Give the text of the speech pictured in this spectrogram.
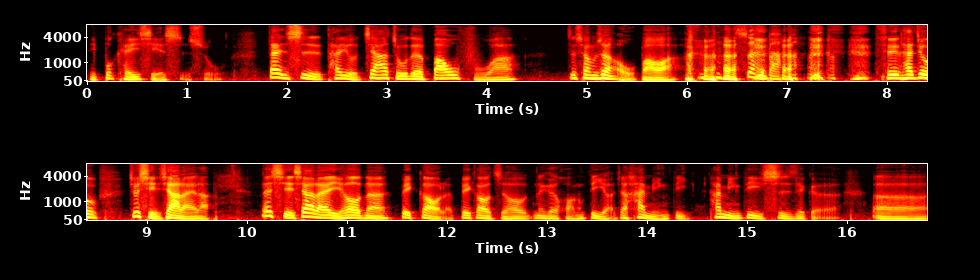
你不可以写史书。但是他有家族的包袱啊，这算不算偶包啊？算吧。所以他就就写下来了。那写下来以后呢，被告了。被告之后，那个皇帝啊，叫汉明帝。汉明帝是这个呃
